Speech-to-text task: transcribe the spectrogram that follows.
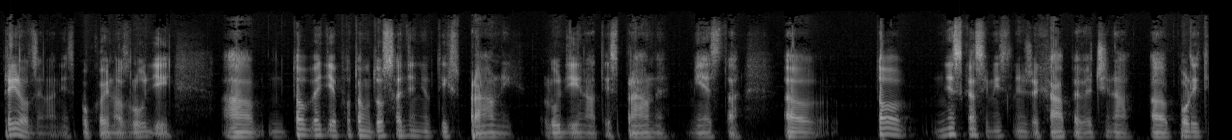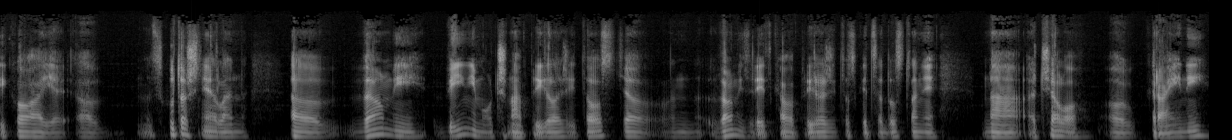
prirodzená nespokojnosť ľudí. A to vedie potom k dosadeniu tých správnych ľudí na tie správne miesta. To dneska si myslím, že chápe väčšina politikov a je skutočne len veľmi výnimočná príležitosť, eh, len veľmi zriedkavá príležitosť, keď sa dostane na čelo eh, krajiny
